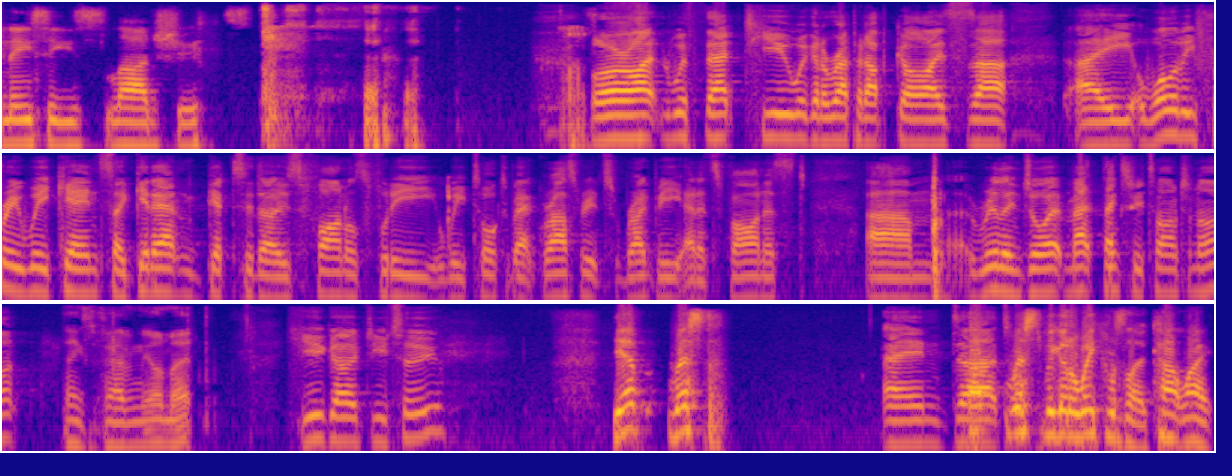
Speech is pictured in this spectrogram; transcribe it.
Anesi's large shoes. All right, and with that, Hugh, we're going to wrap it up, guys. Uh, a Wallaby free weekend, so get out and get to those finals footy we talked about. Grassroots rugby at its finest. Um, really enjoy it, Matt. Thanks for your time tonight. Thanks for having me on, mate. Hugo, you too. Yep, rest. And uh, Uh, rest. We got a week or so. Can't wait.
